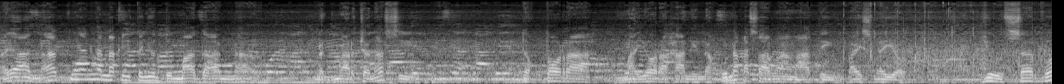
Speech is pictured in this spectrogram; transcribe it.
Ayan, at yan nga nakita nyo dumadaan na nagmarcha na si Doktora Mayora Hani Lacuna kasama ang ating Vice Mayor Jules Serbo.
